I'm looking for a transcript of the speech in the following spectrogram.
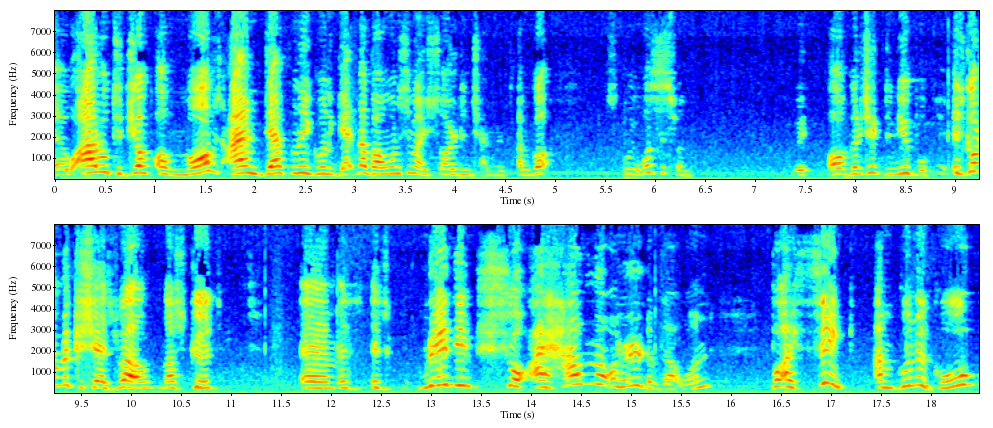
uh, arrow to jump off mobs. I'm definitely going to get that, but I want to see my sword enchantments. I've got. Wait, what's this one? Wait, oh, I'm gonna check the new bow. It's got ricochet as well. That's good. Um, it's, it's radiant shot. I have not heard of that one, but I think I'm gonna go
